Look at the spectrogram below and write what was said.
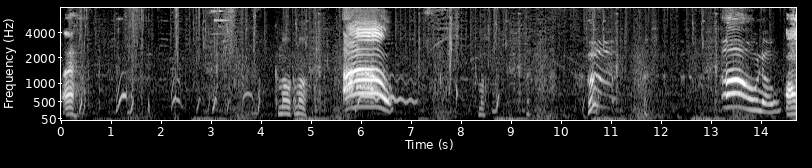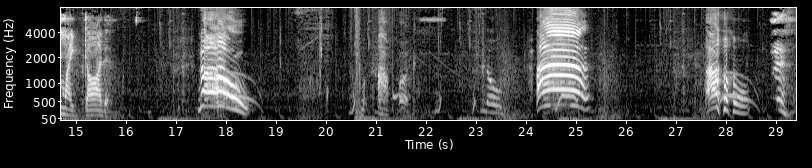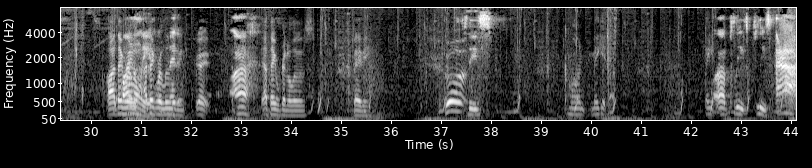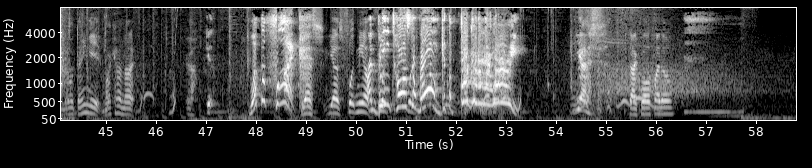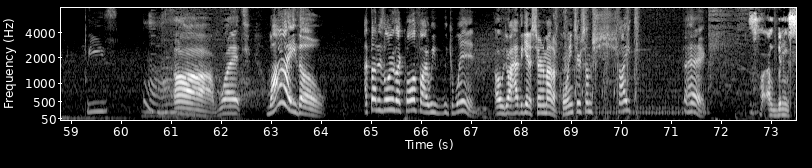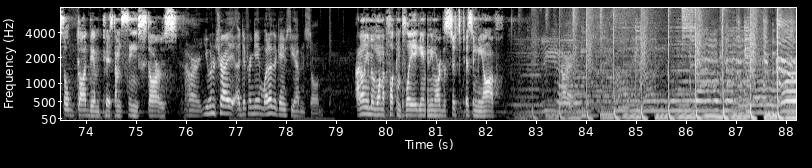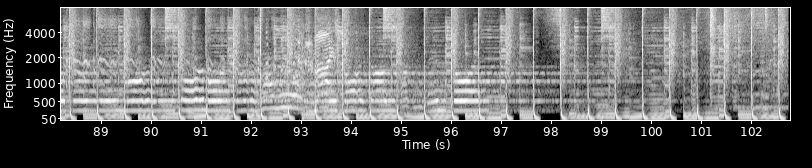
Uh, Come on, come on. Oh! Come on. Oh no! oh my god! No! Come on. Ah, fuck. No. Ah! Oh! Oh, I think Finally. we're I think we're losing. Great. Ah, I think we're gonna lose. Maybe. Please, Come on, make it. Dang it. uh, please, please. Ah, Oh, dang it. Why can I not? get. What the fuck? Yes, yes, flick me up. I'm flick, being tossed flick. around. Get the fuck out of my way! Yes! Did I qualify though? Please? Ah, what? Why though? I thought as long as I qualify, we, we could win. Oh, do I have to get a certain amount of points or some shite? The heck? I'm getting so goddamn pissed. I'm seeing stars. Alright, you wanna try a different game? What other games do you have installed? I don't even want to fucking play a game anymore. This shit's pissing me off. Alright.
